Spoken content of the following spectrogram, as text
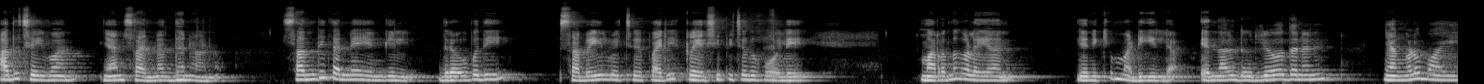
അത് ചെയ്യുവാൻ ഞാൻ സന്നദ്ധനാണ്. സന്ധി തന്നെയെങ്കിൽ ദ്രൗപദി സഭയിൽ വെച്ച് പരിക്ലേശിപ്പിച്ചതുപോലെ മറന്നുകളയാൻ എനിക്കും മടിയില്ല. എന്നാൽ ദുര്യോധനൻ ഞങ്ങളുമായി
